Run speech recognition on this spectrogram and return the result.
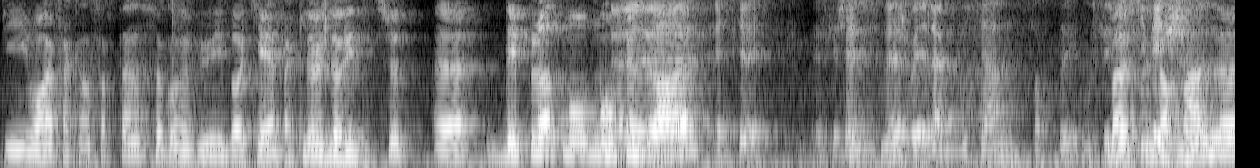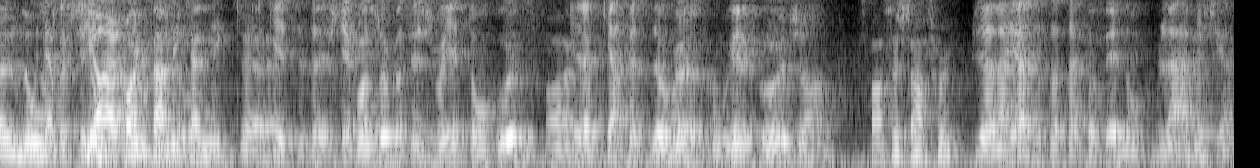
Puis ouais, fait qu'en sortant, c'est ça qu'on a vu, il boquait. Fait que là, je leur ai dit tout de suite, euh, déplote mon, mon Euh, filtre à air. Est-ce que, est-ce que j'hallucinais, je voyais la boucane sortir? Ou c'est Ben, juste c'est normal, chaud? là. L'eau pogne sa mécanique. euh, Ok, c'est ça. J'étais pas sûr parce que je voyais ton hood, Ouais, il y a la boucane, puis tu disais au gars, Ouais, c'est ouvrez le hood, genre. Tu pensais que j'étais en feu? Puis là, en arrière, ça, ça t'a pas fait non blanc, puis j'étais comme,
